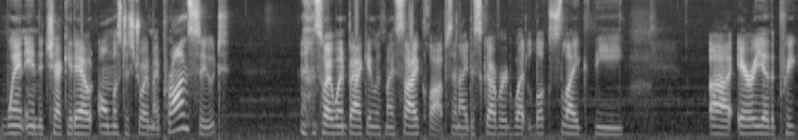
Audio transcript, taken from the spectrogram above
went in to check it out, almost destroyed my prawn suit. so I went back in with my Cyclops, and I discovered what looks like the uh, area, the pre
